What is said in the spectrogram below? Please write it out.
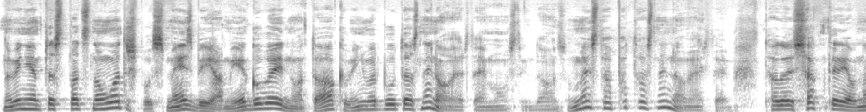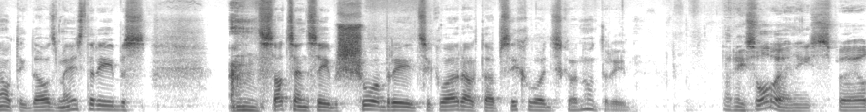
nu, viņiem tas pats no otras puses. Mēs bijām ieguvēji no tā, ka viņi varbūt tās nenovērtēja mūs tik daudz. Un mēs tāpat tās nenovērtējam. Tādēļ es saku, te jau nav tik daudz mēstarības sacensības šobrīd, cik vairāk tā psiholoģiskā noturība. Arī Slovenijas spēle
